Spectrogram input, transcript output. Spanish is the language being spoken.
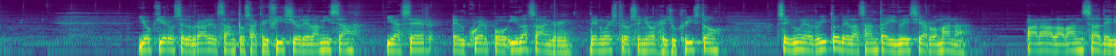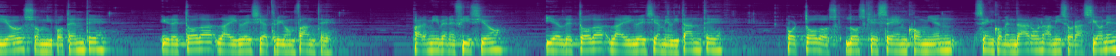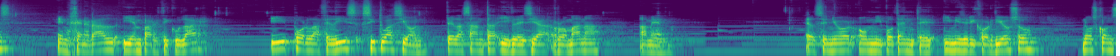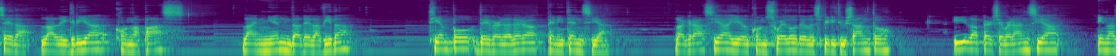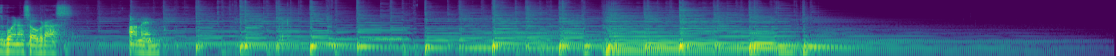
Yo quiero celebrar el santo sacrificio de la misa y hacer el cuerpo y la sangre de nuestro Señor Jesucristo según el rito de la Santa Iglesia Romana, para alabanza de Dios omnipotente y de toda la Iglesia triunfante, para mi beneficio y el de toda la Iglesia militante, por todos los que se, encomendaron a mis oraciones, en general y en particular, y por la feliz situación de la Santa Iglesia Romana. Amén. El Señor Omnipotente y Misericordioso nos conceda la alegría con la paz, la enmienda de la vida, tiempo de verdadera penitencia, la gracia y el consuelo del Espíritu Santo y la perseverancia en las buenas obras. Amén.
